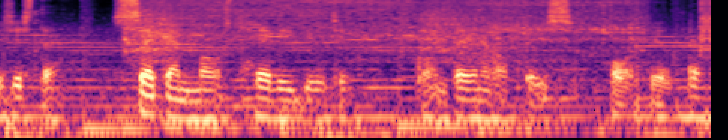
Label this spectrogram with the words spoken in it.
this is the second most heavy duty container of these four filters.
